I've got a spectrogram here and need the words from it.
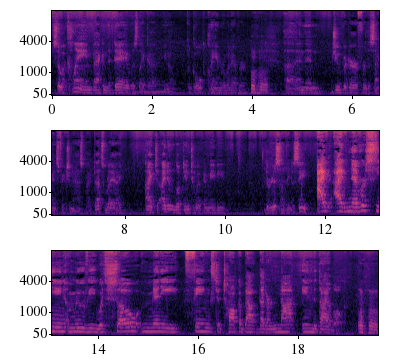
So a claim back in the day was like a you know a gold claim or whatever, Mm-hmm. uh, and then Jupiter for the science fiction aspect. That's what I, I, I didn't look into it, but maybe there is something to see. I've I've never seen a movie with so many things to talk about that are not in the dialogue. Mm-hmm.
